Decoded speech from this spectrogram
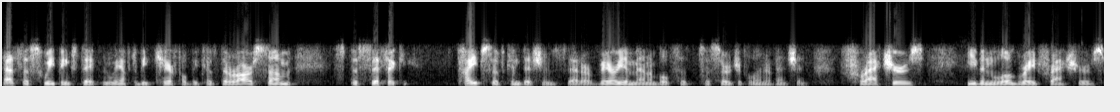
that's a sweeping statement. We have to be careful because there are some specific types of conditions that are very amenable to, to surgical intervention. Fractures, even low grade fractures,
